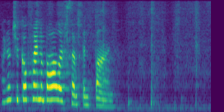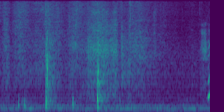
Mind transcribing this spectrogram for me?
Why don't you go find a ball or something fun? Hi.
